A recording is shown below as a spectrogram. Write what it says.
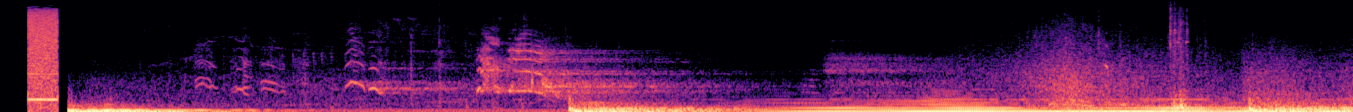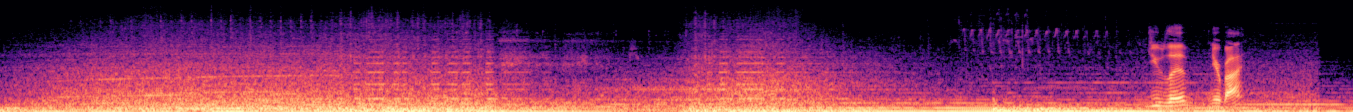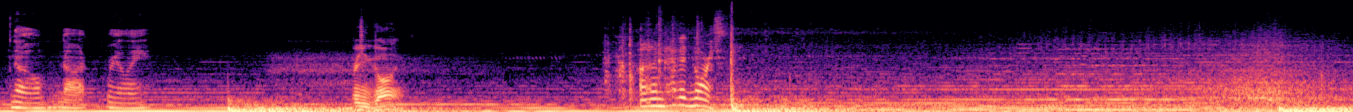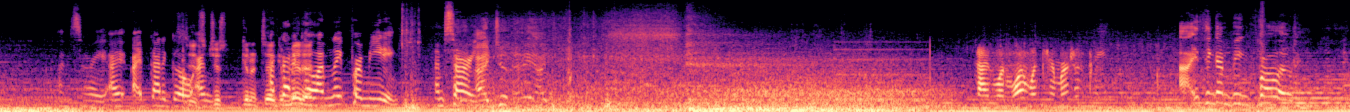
Nearby? No, not really. Where are you going? I'm headed north. I'm sorry. I, I've got to go. it's I'm, just gonna take I've a got to go. I'm late for a meeting. I'm sorry. I just, hey, I, 911, what's your emergency? I think I'm being followed.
